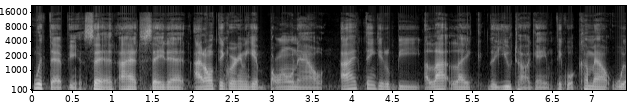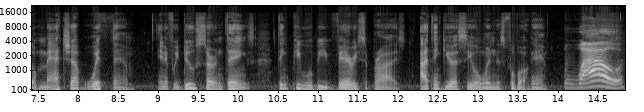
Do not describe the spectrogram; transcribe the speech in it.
With that being said, I have to say that I don't think we're going to get blown out. I think it'll be a lot like the Utah game. I think we'll come out, we'll match up with them. And if we do certain things, I think people will be very surprised. I think USC will win this football game. Wow.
